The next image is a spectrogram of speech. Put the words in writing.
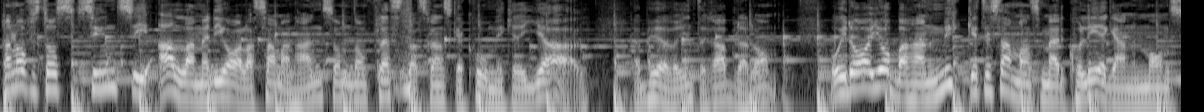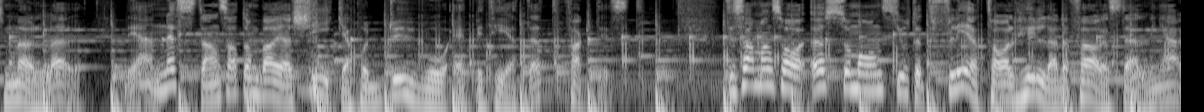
Han har förstås synts i alla mediala sammanhang som de flesta svenska komiker gör. Jag behöver inte rabbla dem. Och idag jobbar han mycket tillsammans med kollegan Måns Möller. Det är nästan så att de börjar kika på duo-epitetet faktiskt. Tillsammans har Özz och Måns gjort ett flertal hyllade föreställningar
